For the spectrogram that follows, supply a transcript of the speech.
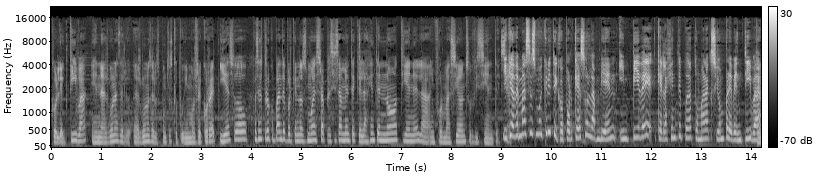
colectiva en algunas de algunos de los puntos que pudimos recorrer. Y eso pues es preocupante porque nos muestra precisamente que la gente no tiene la información suficiente. Y que además es muy crítico porque eso también impide que la gente pueda tomar acción preventiva,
